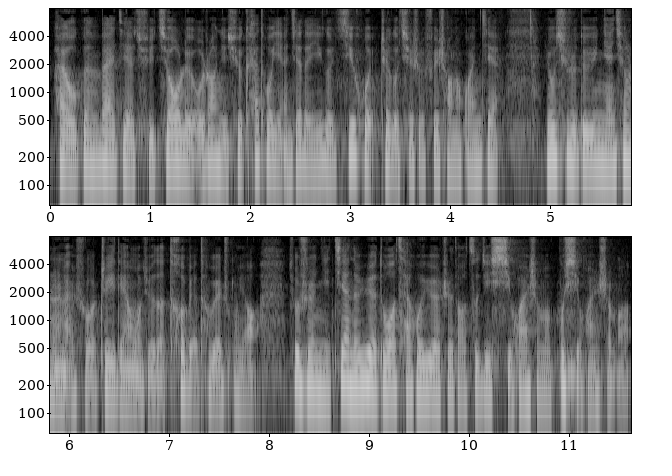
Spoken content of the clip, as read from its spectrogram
还有跟外界去交流，让你去开拓眼界的一个机会，这个其实非常的关键，尤其是对于年轻人来说，这一点我觉得特别特别重要，就是你见的越多，才会越知道自己喜欢什么，不喜欢什么。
